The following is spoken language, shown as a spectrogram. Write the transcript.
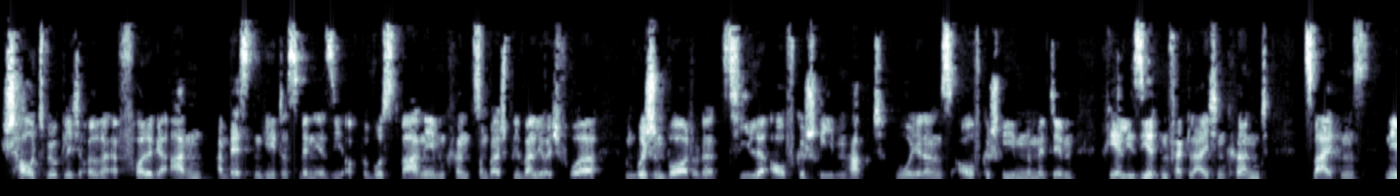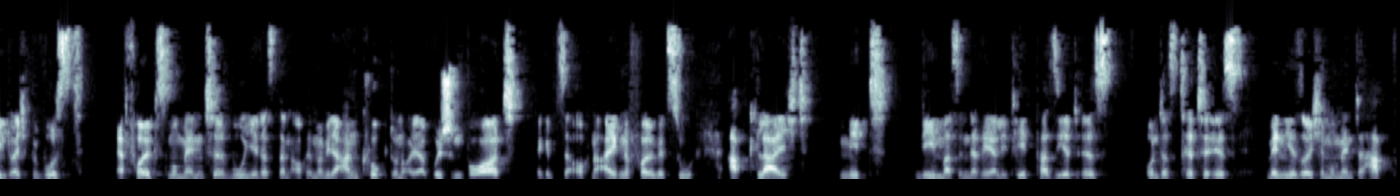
Schaut wirklich eure Erfolge an. Am besten geht es, wenn ihr sie auch bewusst wahrnehmen könnt, zum Beispiel, weil ihr euch vorher Vision Board oder Ziele aufgeschrieben habt, wo ihr dann das Aufgeschriebene mit dem Realisierten vergleichen könnt. Zweitens, nehmt euch bewusst Erfolgsmomente, wo ihr das dann auch immer wieder anguckt und euer Vision Board, da gibt es ja auch eine eigene Folge zu, abgleicht mit dem, was in der Realität passiert ist. Und das Dritte ist, wenn ihr solche Momente habt,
